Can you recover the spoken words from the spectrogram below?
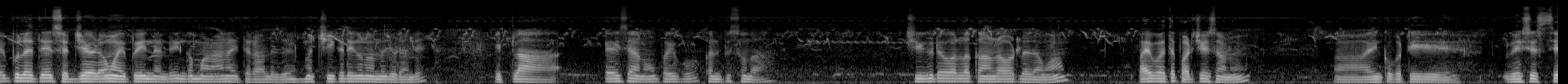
పైపులు అయితే సెట్ చేయడం అయిపోయిందండి. ఇంకా మా నాన్న అయితే రాలేదు. మా చీకటిగానే ఉంది చూడండి. ఇట్లా వేసాను పైపు. కనిపిస్తుందా? చీకటి వల్ల కాన రావట్లేదమ్మా పైపు అయితే పరిచేసాను ఇంకొకటి వేసేస్తే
